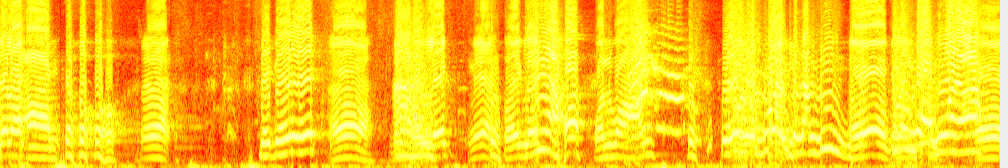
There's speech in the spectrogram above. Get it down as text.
นี่แหละอ่างนี่แหละเด็กเล็ก เออเด็กเล็กๆเนี่ยตัวเล็กเนี่ยๆหวานหวานๆเล็กเล็กด้วยกำลังดิ้นๆเออกำลังบอกกูนะเออ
